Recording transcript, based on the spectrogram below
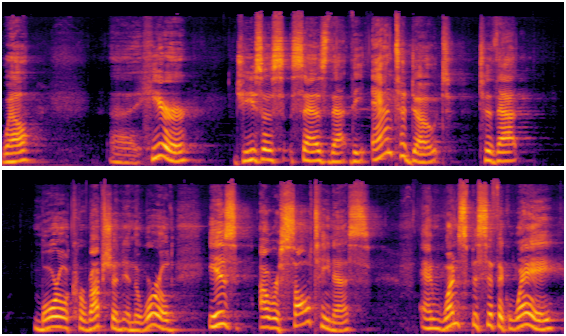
Well, uh, here, Jesus says that the antidote to that moral corruption in the world is our saltiness. And one specific way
